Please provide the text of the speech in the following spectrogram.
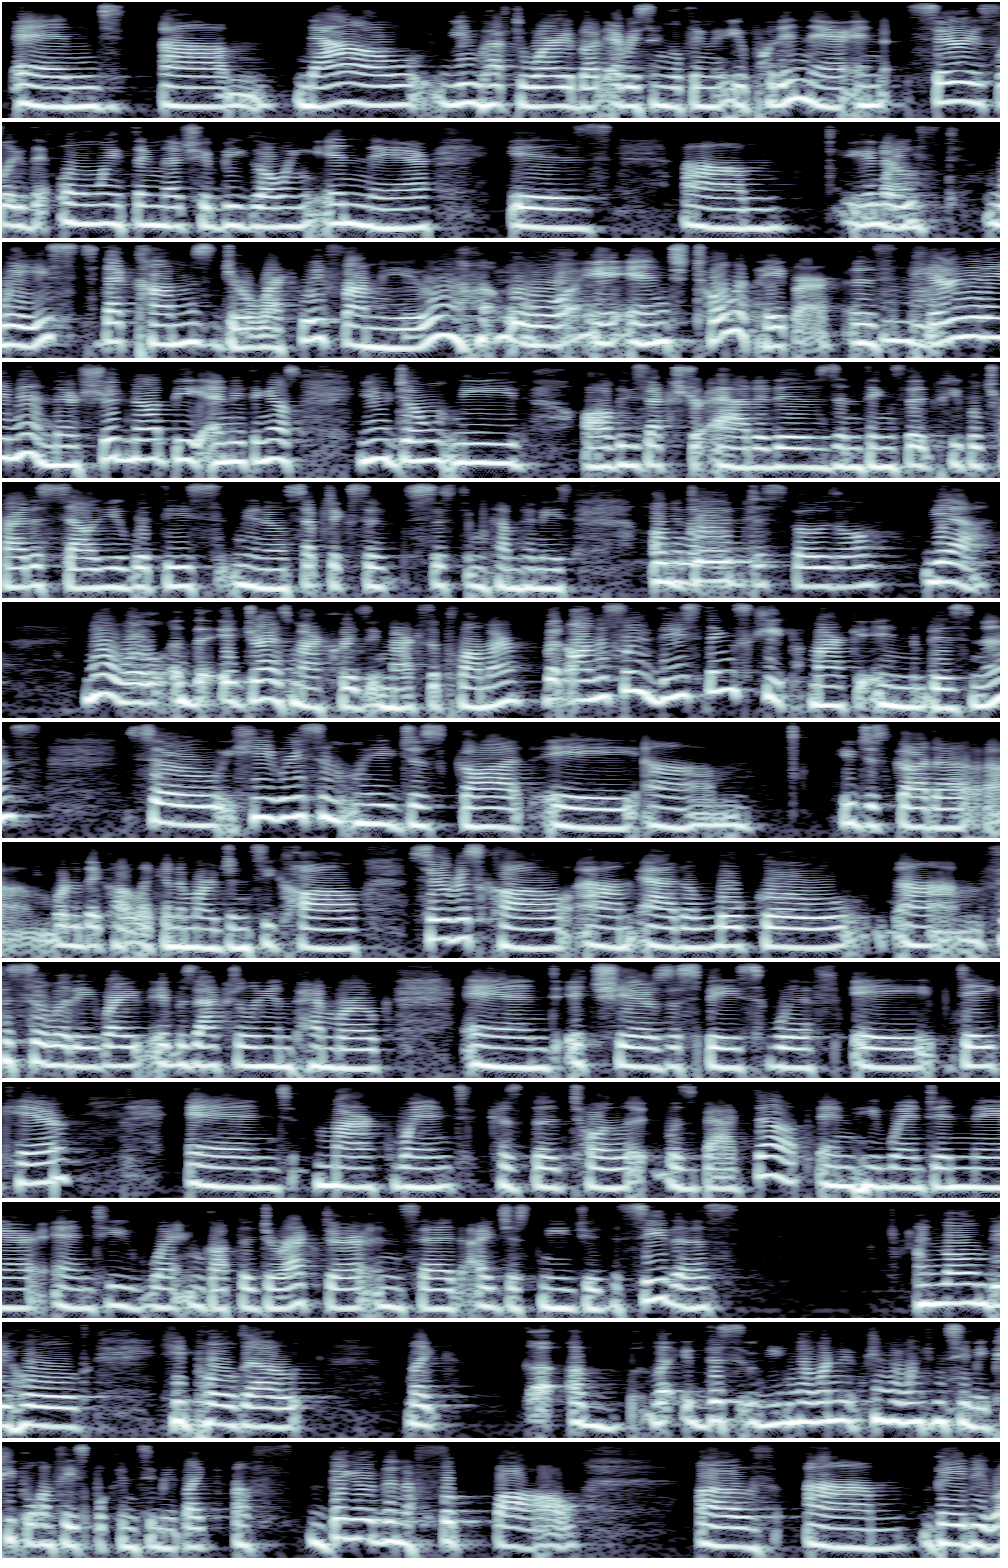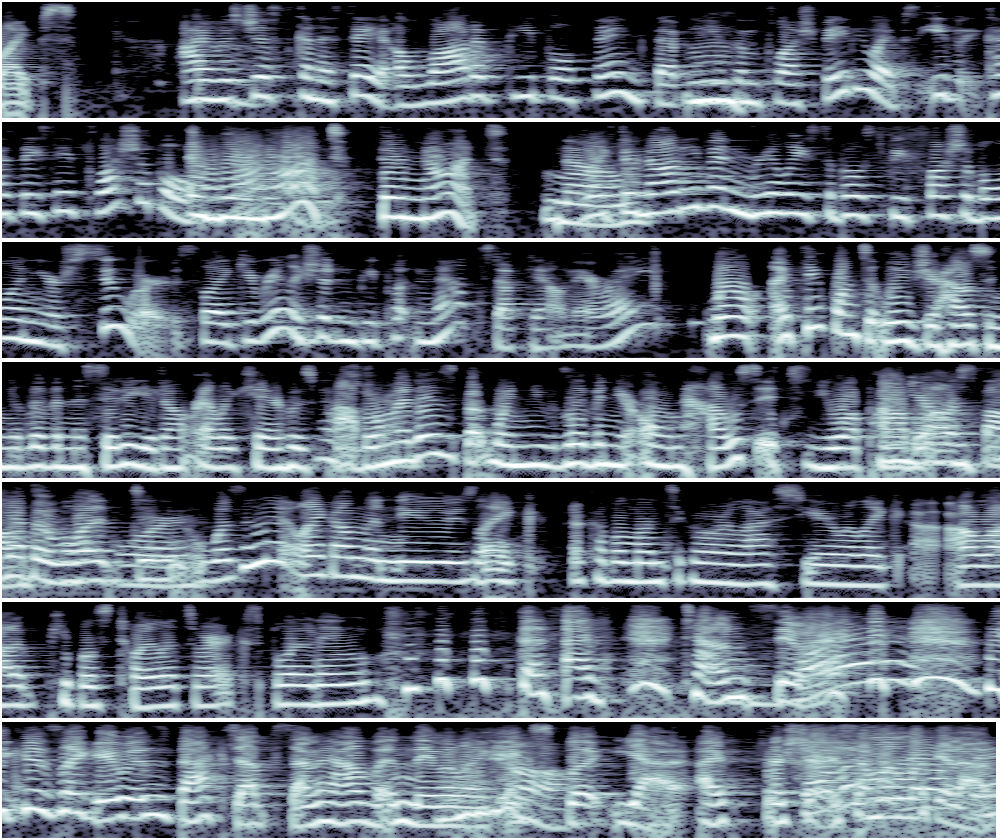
And um, now you have to worry about every single thing that you put in there. And seriously, the only thing that should be going in there is, um, you know, Waste. waste that comes directly from you, or and toilet paper. Is period. Amen. There should not be anything else. You don't need all these extra additives and things that people try to sell you with these, you know, septic sy- system companies. A And a good disposal. yeah. No, well, it drives Mark crazy. Mark's a plumber. But honestly, these things keep Mark in business. So he recently just got a, um, he just got a, um, what do they call it, like an emergency call, service call um, at a local um, facility, right? It was actually in Pembroke, and it shares a space with a daycare. And Mark went because the toilet was backed up, and he went in there and he went and got the director and said, I just need you to see this. And lo and behold, he pulled out like a, a like this. No one, no one can see me. People on Facebook can see me. Like a bigger than a football of um, baby wipes. I was just gonna say, a lot of people think that you can flush baby wipes, even because they say flushable. And they're not. They're not. No. Like they're not even really supposed to be flushable in your sewers. Like you really shouldn't be putting that stuff down there, right? Well, I think once it leaves your house and you live in the city, you don't really care whose problem it is. But when you live in your own house, it's your problem. you're Yeah, but what for. did, wasn't it like on the news like a couple months ago or last year where like a a lot of people's toilets were exploding that had town sewer because like it was backed up somehow, but and they were like No. explode. Yeah, I for sure. That was a Someone look it up.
